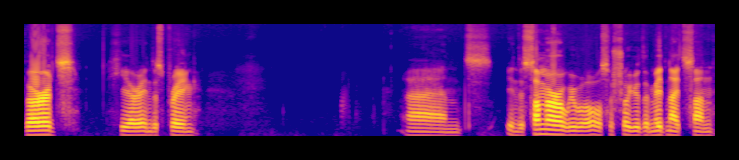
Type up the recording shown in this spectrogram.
birds here in the spring. And in the summer, we will also show you the midnight sun.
